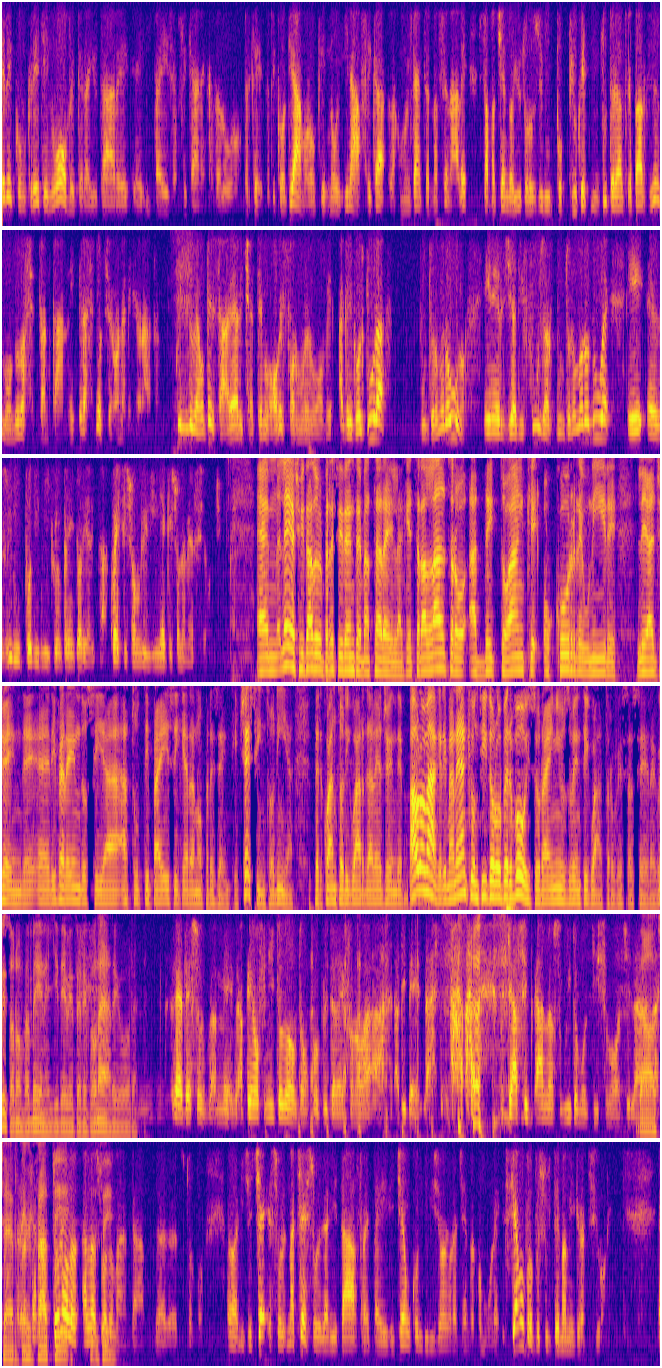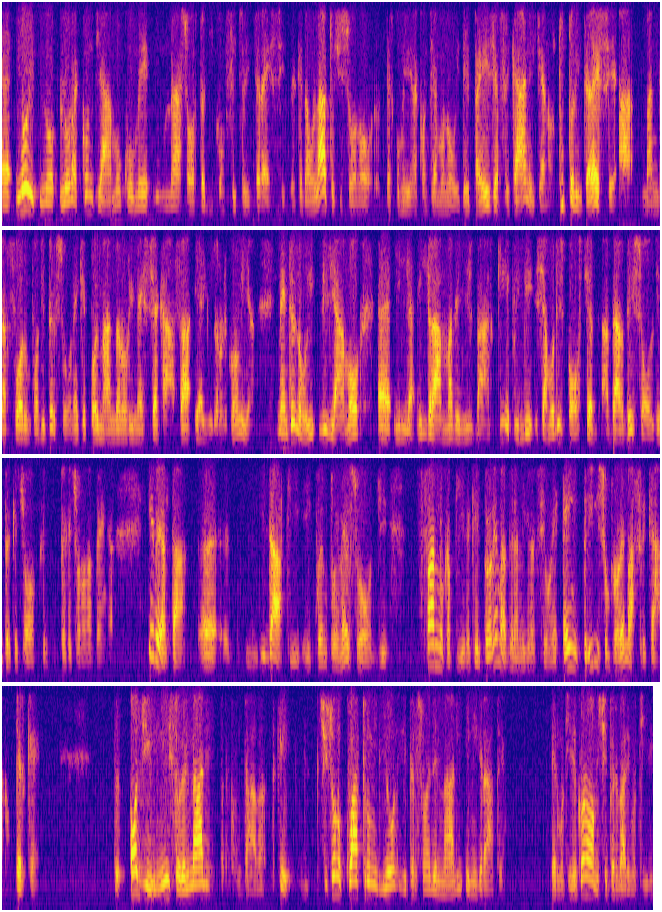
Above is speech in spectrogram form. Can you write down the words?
vere, concrete e nuove per aiutare eh, i paesi africani a casa loro, perché ricordiamolo che noi in Africa la comunità internazionale sta facendo aiuto allo sviluppo più che in tutte le altre parti del mondo da 70 anni e la situazione non è migliorata. Quindi dobbiamo pensare a ricette nuove, formule nuove. Agricoltura, punto numero uno, energia diffusa al punto numero due e eh, sviluppo di microimprenditorialità. Queste sono le linee che sono emerse oggi. Um, lei ha citato il Presidente Mattarella che tra l'altro ha detto anche occorre unire le agende eh, riferendosi a, a, tutti i paesi che erano presenti. C'è sintonia per quanto riguarda le agende. Paolo Magri, ma neanche un titolo per voi su Rai News 24 questa sera. Questo non va bene, gli deve telefonare ora. Eh, adesso appena ho finito do, un colpo di telefono a, a Di Bella perché hanno seguito moltissimo oggi la, no la certo infatti alla, alla sua sì. domanda allora, dice, c'è, ma c'è solidarietà fra i paesi? C'è un condivisione di un'agenda comune? Siamo proprio sul tema migrazioni eh, noi lo, lo, raccontiamo come una sorta di conflitto di interessi, perché da un lato ci sono, per come li raccontiamo noi, dei paesi africani che hanno tutto l'interesse a mandare fuori un po' di persone che poi mandano rimesse a casa e aiutano l'economia, mentre noi viviamo eh, il, il, dramma degli sbarchi e quindi siamo disposti a, a dare dei soldi perché ciò, perché ciò non avvenga. In realtà eh, i dati e quanto emerso oggi fanno capire che il problema della migrazione è in primis un problema africano. Perché? Oggi il ministro del Mali raccontava che ci sono 4 milioni di persone del Mali emigrate, per motivi economici, per vari motivi.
